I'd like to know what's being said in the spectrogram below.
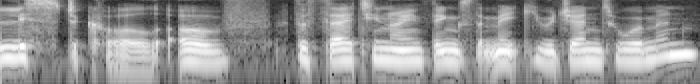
listicle of the 39 things that make you a gentlewoman.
